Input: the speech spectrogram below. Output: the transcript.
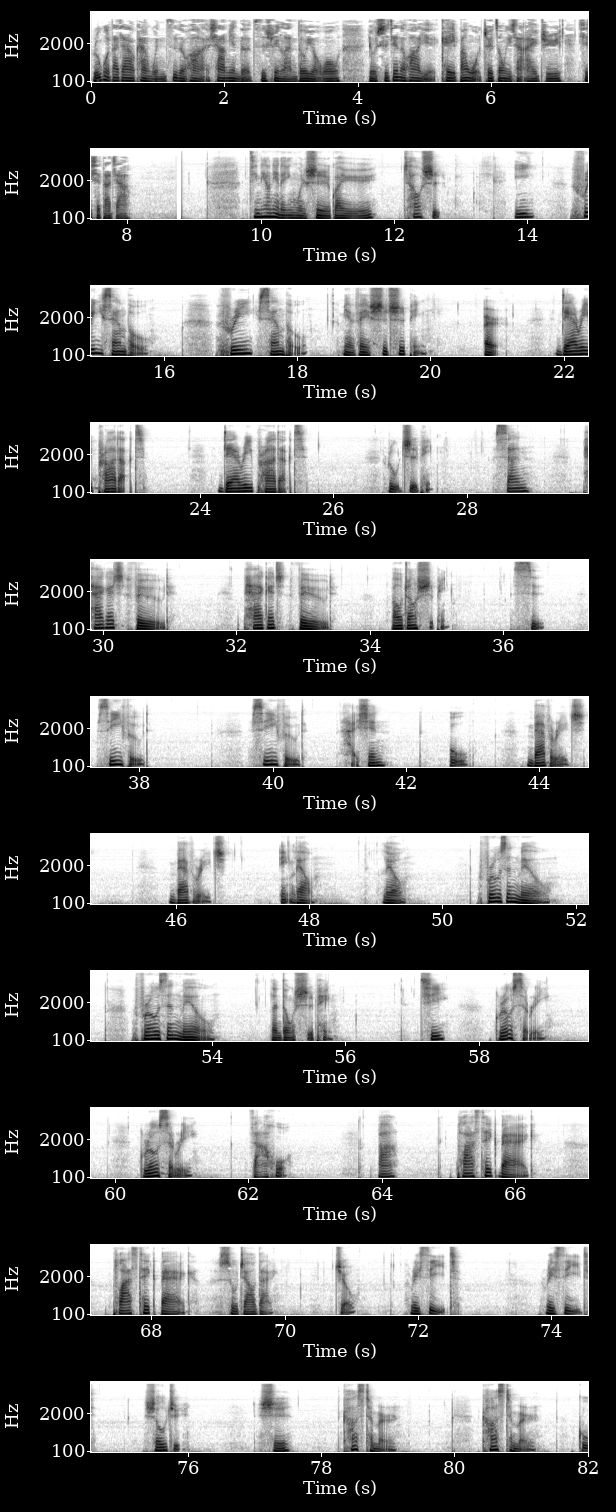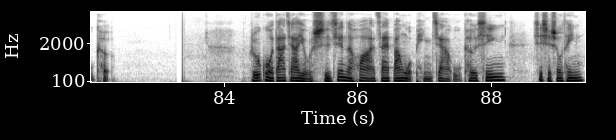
如果大家要看文字的话，下面的资讯栏都有哦。有时间的话，也可以帮我追踪一下 IG，谢谢大家。今天要念的英文是关于超市。一，free sample，free sample，免费试吃品。二，dairy product，dairy product，乳制品。三 ，packaged food，packaged food，包装食品。四，seafood，seafood，海鲜。五，beverage，beverage，饮料。六，frozen meal，frozen meal，冷冻食品。七 Grocery，杂货。八，plastic bag，plastic bag，塑胶袋。九，receipt，receipt，收据。十，customer，customer，顾客。如果大家有时间的话，再帮我评价五颗星，谢谢收听。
